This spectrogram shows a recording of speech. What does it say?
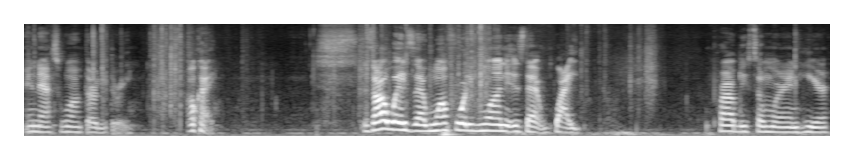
And that's 133. Okay. As always, that 141 is that white. Probably somewhere in here.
